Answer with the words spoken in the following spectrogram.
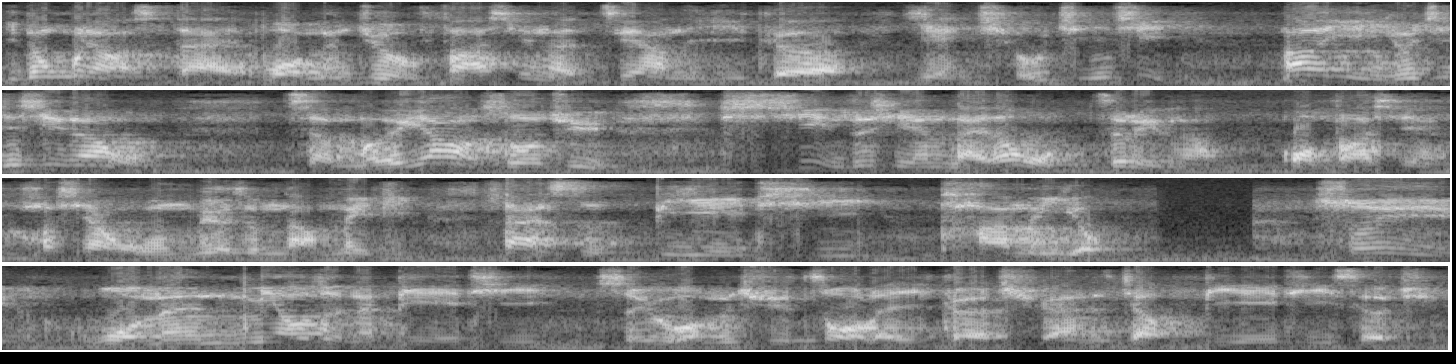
移动互联网时代，我们就发现了这样的一个眼球经济。那眼球经济呢，怎么样说去吸引这些人来到我们这里呢？我发现好像我们没有这么大魅力，但是 BAT 他们有，所以我们瞄准了 BAT，所以我们去做了一个圈子叫 BAT 社群。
